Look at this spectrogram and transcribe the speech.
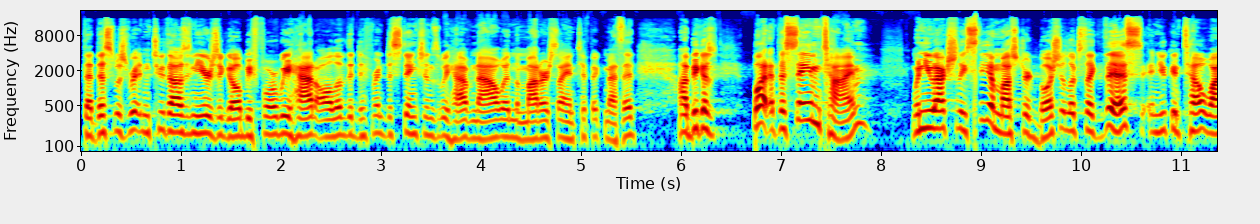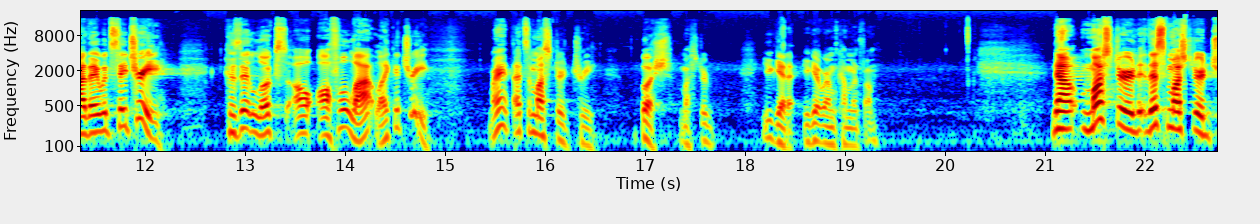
that this was written 2,000 years ago before we had all of the different distinctions we have now in the modern scientific method. Uh, because, but at the same time, when you actually see a mustard bush, it looks like this, and you can tell why they would say tree, because it looks an awful lot like a tree, right? That's a mustard tree, bush, mustard. You get it. You get where I'm coming from. Now, mustard, this mustard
